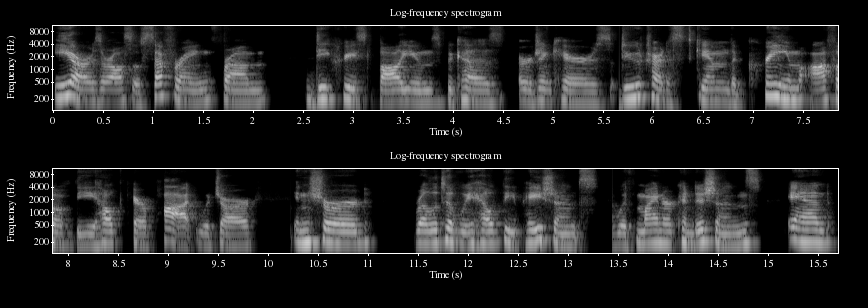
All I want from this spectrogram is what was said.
ERs are also suffering from decreased volumes because urgent cares do try to skim the cream off of the healthcare pot, which are insured, relatively healthy patients with minor conditions. And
